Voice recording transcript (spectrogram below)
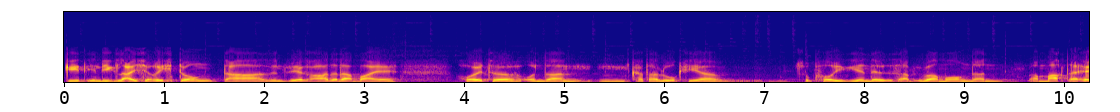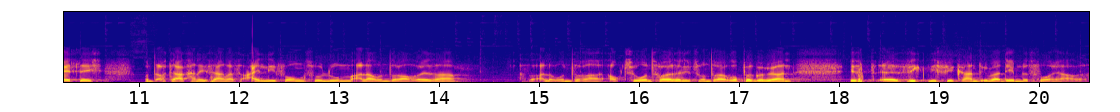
geht in die gleiche Richtung. Da sind wir gerade dabei, heute unseren hm, Katalog hier zu korrigieren. Der ist ab übermorgen dann am Markt erhältlich. Und auch da kann ich sagen, das Einlieferungsvolumen aller unserer Häuser also alle unsere Auktionshäuser, die zu unserer Gruppe gehören, ist äh, signifikant über dem des Vorjahres.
